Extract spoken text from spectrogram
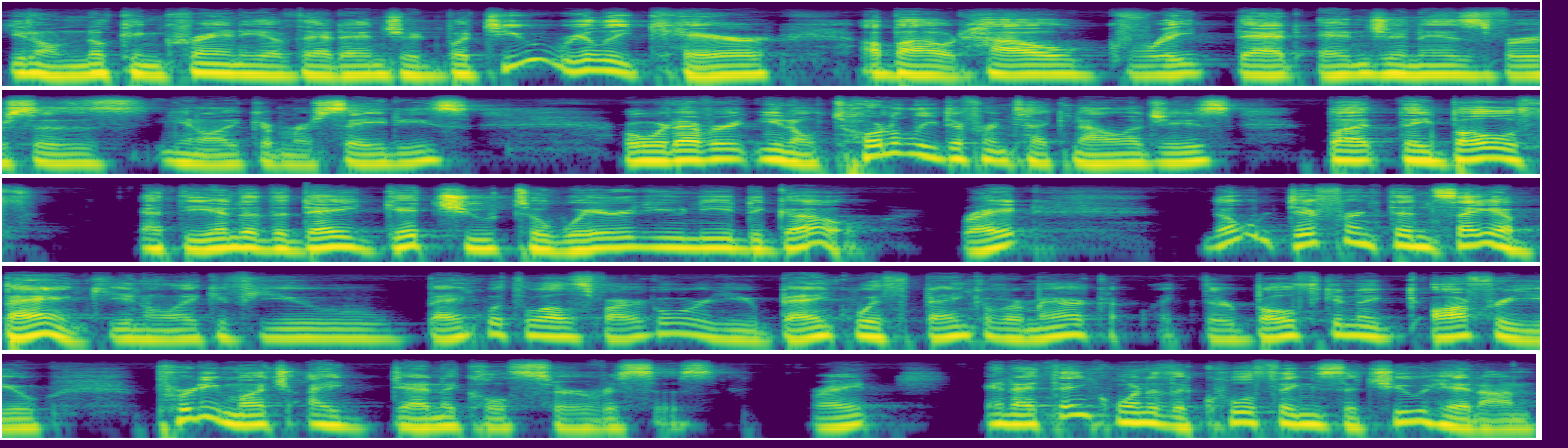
you know, nook and cranny of that engine. But do you really care about how great that engine is versus, you know, like a Mercedes or whatever? You know, totally different technologies, but they both at the end of the day get you to where you need to go, right? No different than say a bank, you know, like if you bank with Wells Fargo or you bank with Bank of America, like they're both going to offer you pretty much identical services, right? And I think one of the cool things that you hit on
